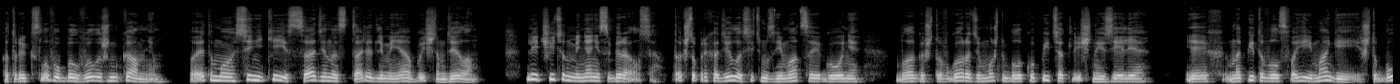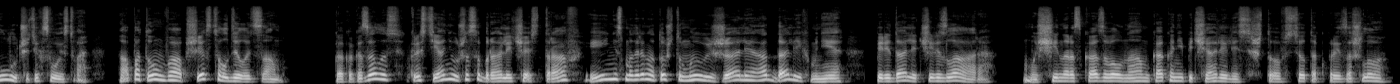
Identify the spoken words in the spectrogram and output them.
который, к слову, был выложен камнем, поэтому синяки и ссадины стали для меня обычным делом. Лечить он меня не собирался, так что приходилось этим заниматься Эгоне, благо что в городе можно было купить отличные зелья. Я их напитывал своей магией, чтобы улучшить их свойства, а потом вообще стал делать сам. Как оказалось, крестьяне уже собрали часть трав и, несмотря на то, что мы уезжали, отдали их мне, передали через Лаара. Мужчина рассказывал нам, как они печалились, что всё так произошло.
